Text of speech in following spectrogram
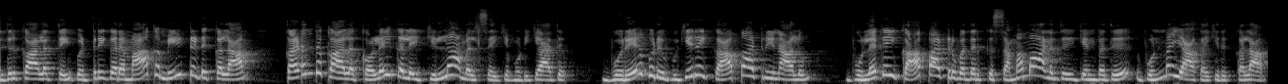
எதிர்காலத்தை வெற்றிகரமாக மீட்டெடுக்கலாம். கடந்த கால கொலைகளை இல்லாமல் செய்ய முடியாது. ஒரே ஒரு உயிரை காப்பாற்றினாலும் உலகை காப்பாற்றுவதற்கு சமமானது என்பது உண்மையாக இருக்கலாம்.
